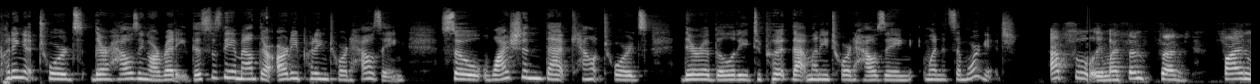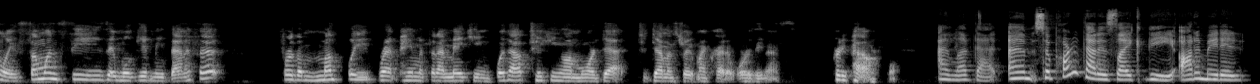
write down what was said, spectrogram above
putting it towards their housing already. This is the amount they're already putting toward housing. So why shouldn't that count towards their ability to put that money toward housing when it's a mortgage? Absolutely. My son said, finally, someone sees and will give me benefit for the monthly rent payment that I'm making without taking on more debt to demonstrate my credit worthiness pretty powerful. I love that. Um, so part of that is like the automated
